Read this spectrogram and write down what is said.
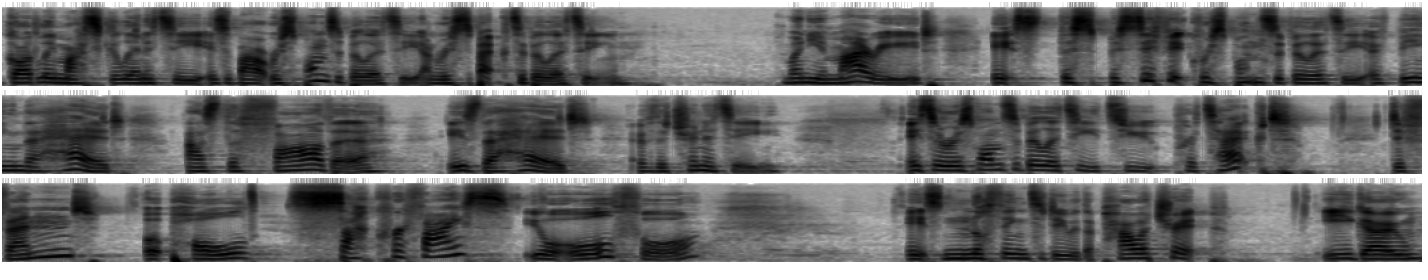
godly masculinity is about responsibility and respectability. When you're married, it's the specific responsibility of being the head as the Father is the head of the Trinity. It's a responsibility to protect, defend, uphold, sacrifice, you're all for, it's nothing to do with a power trip, ego,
